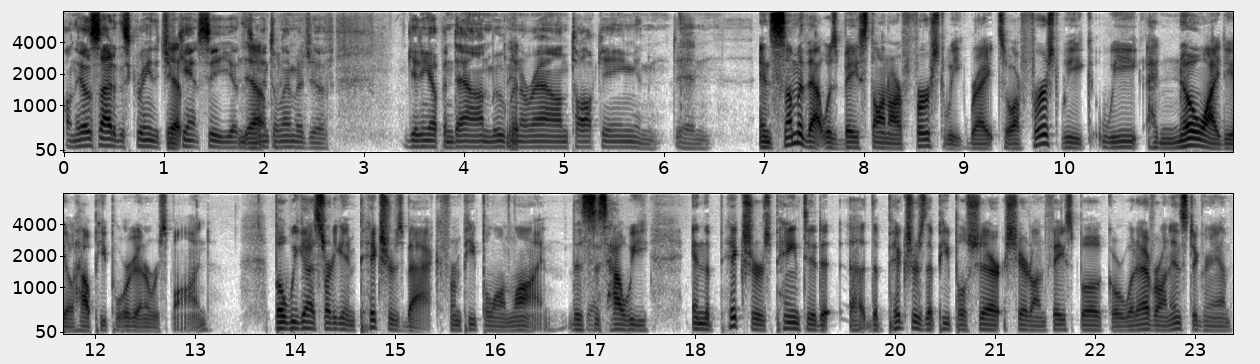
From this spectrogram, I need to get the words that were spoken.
on the other side of the screen that you Yep. can't see. You have this Yep. mental image of getting up and down, moving around, talking, and and and some of that was based on our first week, right? So our first week, we had no idea how people were going to respond, but we got started getting pictures back from people online. This is how we, and the pictures painted, uh, the pictures that people share, shared on Facebook or whatever on Instagram,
